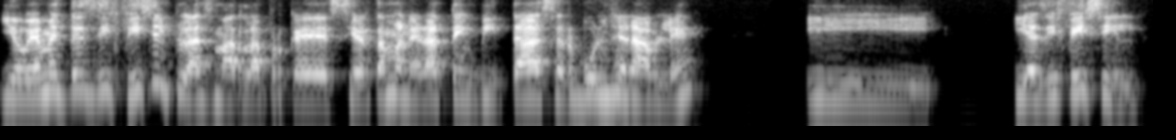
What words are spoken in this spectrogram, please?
Y obviamente es difícil plasmarla porque de cierta manera te invita a ser vulnerable y, y es difícil.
